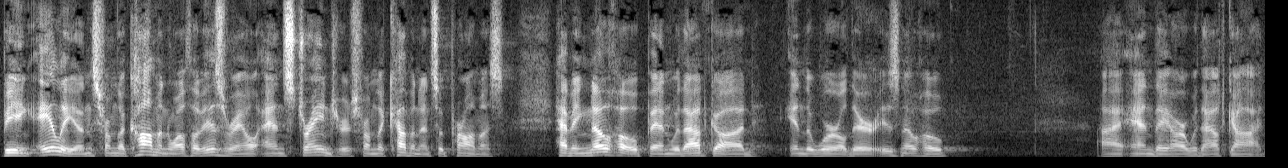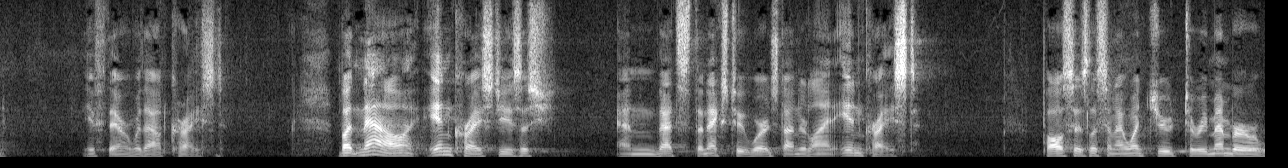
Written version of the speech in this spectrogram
Being aliens from the commonwealth of Israel and strangers from the covenants of promise, having no hope and without God in the world. There is no hope, uh, and they are without God if they are without Christ. But now, in Christ Jesus, and that's the next two words to underline in Christ. Paul says, Listen, I want you to remember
